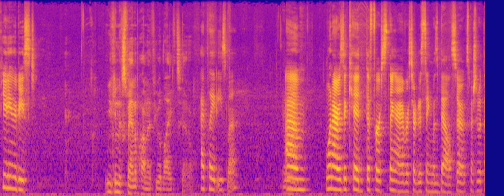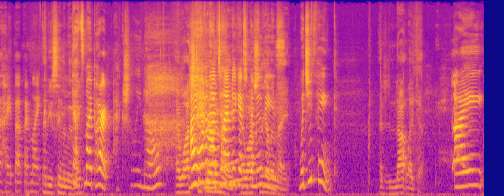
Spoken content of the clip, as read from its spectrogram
Beauty and the Beast. You can expand upon it if you would like to. I played Yzma. Um, when I was a kid, the first thing I ever started to sing was Belle. So especially with the hype up, I'm like, Have you seen the movie? that's my part. Actually, no. I watched. I it haven't the had other time night. to get I to the watched it the other movies. night. What'd you think? I did not like it. I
